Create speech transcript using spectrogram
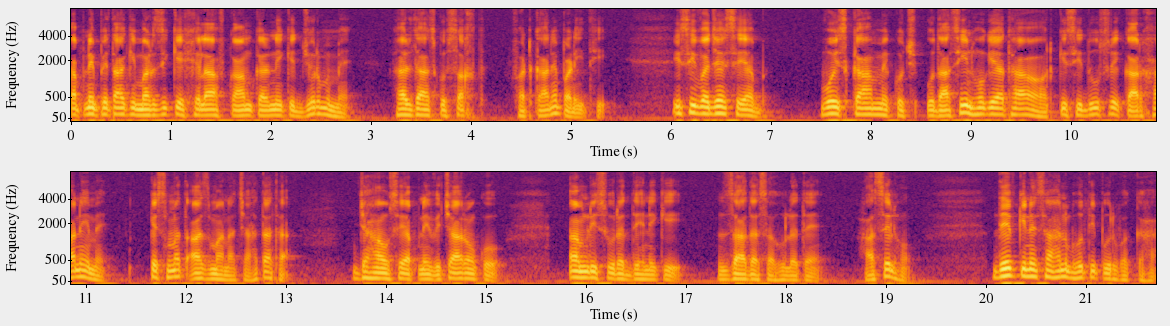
अपने पिता की मर्ज़ी के खिलाफ काम करने के जुर्म में हरदास को सख्त फटकारें पड़ी थी। इसी वजह से अब वो इस काम में कुछ उदासीन हो गया था और किसी दूसरे कारखाने में किस्मत आजमाना चाहता था, जहाँ उसे अपने विचारों को अमली सूरत देने की ज़्यादा सहूलतें हासिल हों। देवकी ने सहानुभूतिपूर्वक कहा,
